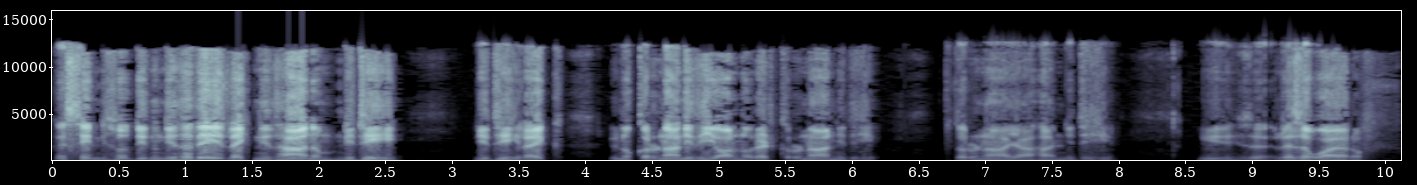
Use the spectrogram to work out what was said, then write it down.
Because say, so Nidhade is like Nidhanam, Nidhi. Nidhi, like, you know, Karuna Nidhi, you all know, right? Karuna Nidhi. Karunayaha Nidhi. He is a reservoir of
